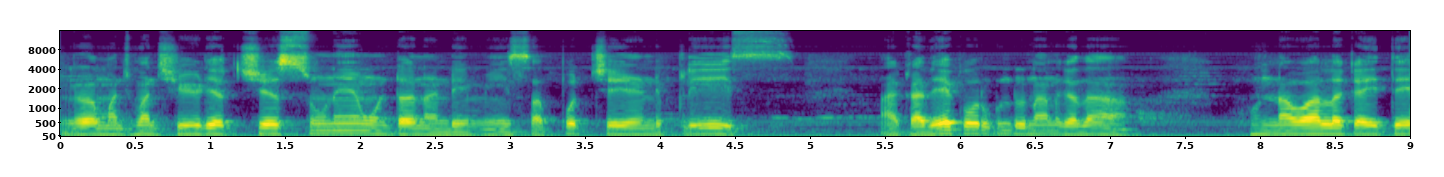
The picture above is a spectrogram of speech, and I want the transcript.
ఇంకా మంచి మంచి వీడియోస్ చేస్తూనే ఉంటానండి. మీ సపోర్ట్ చేయండి ప్లీజ్. నాకు అదే కోరుకుంటున్నాను కదా. ఉన్న వాళ్ళకైతే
